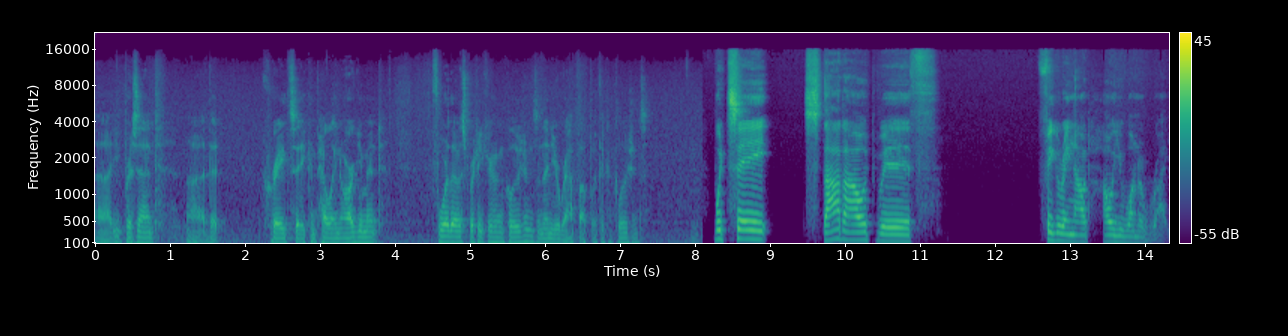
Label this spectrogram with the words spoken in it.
uh, you present uh, that creates a compelling argument for those particular conclusions, and then you wrap up with the conclusions. Would say start out with figuring out how you want to write.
